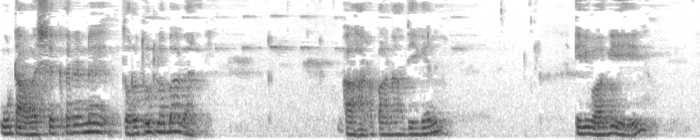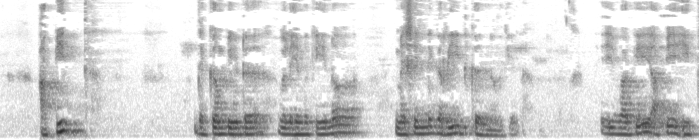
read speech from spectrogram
ඌට අවශ්‍ය කරන තොරතුරු ලබා ගන්න. ආහාර පාන ආදී ගැන ඒ වගේ අපිත් ද කම්පියුටර් වල එහෙම කියනවා මැෂින් එක රීඩ් කරනවා කියලා. ඒ වගේ අපේ හිත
